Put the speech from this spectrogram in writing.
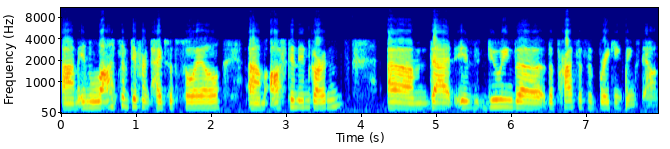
um, in lots of different types of soil, um, often in gardens. um, that is doing the, the process of breaking things down.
